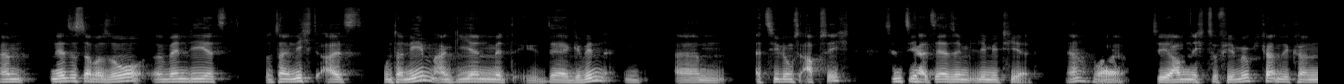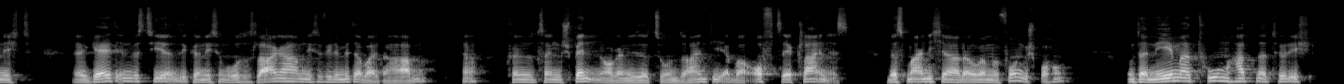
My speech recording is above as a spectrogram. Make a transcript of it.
Ähm, und jetzt ist aber so, wenn die jetzt sozusagen nicht als Unternehmen agieren mit der Gewinnerzielungsabsicht, ähm, sind sie halt sehr, sehr limitiert. Ja, weil sie haben nicht so viele Möglichkeiten, sie können nicht äh, Geld investieren, sie können nicht so ein großes Lager haben, nicht so viele Mitarbeiter haben, ja, können sozusagen eine Spendenorganisation sein, die aber oft sehr klein ist. Und das meine ich ja, darüber haben wir vorhin gesprochen. Unternehmertum hat natürlich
